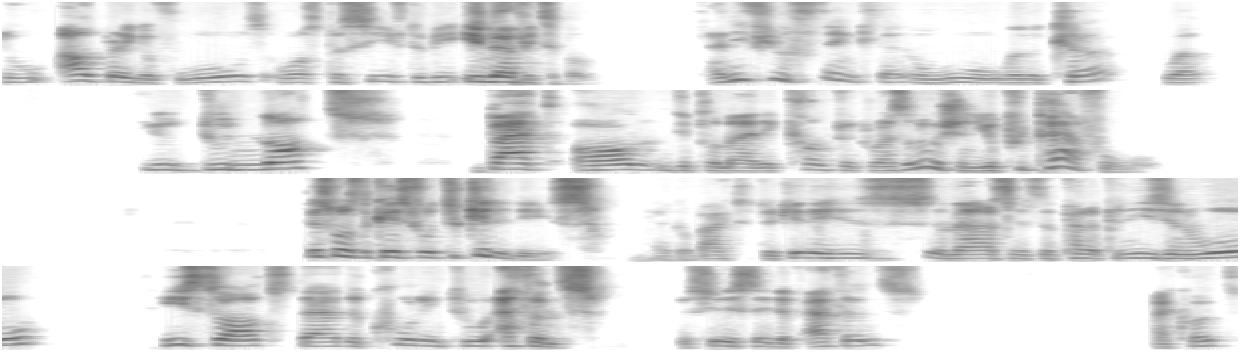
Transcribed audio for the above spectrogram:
the outbreak of wars was perceived to be inevitable. And if you think that a war will occur, well, you do not bet on diplomatic conflict resolution. You prepare for war. This was the case for Thucydides. I go back to Thucydides' analysis of the Peloponnesian War. He thought that according to Athens, the city-state of Athens, I quote,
